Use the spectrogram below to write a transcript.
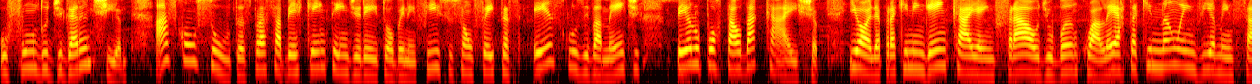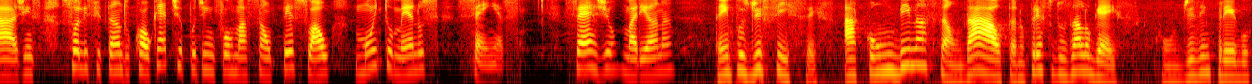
o Fundo de Garantia. As consultas para saber quem tem direito ao benefício são feitas exclusivamente pelo portal da Caixa. E olha, para que ninguém caia em fraude, o banco alerta que não envia mensagens solicitando qualquer tipo de informação pessoal, muito menos senhas. Sérgio, Mariana. Tempos difíceis. A combinação da alta no preço dos aluguéis com o desemprego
